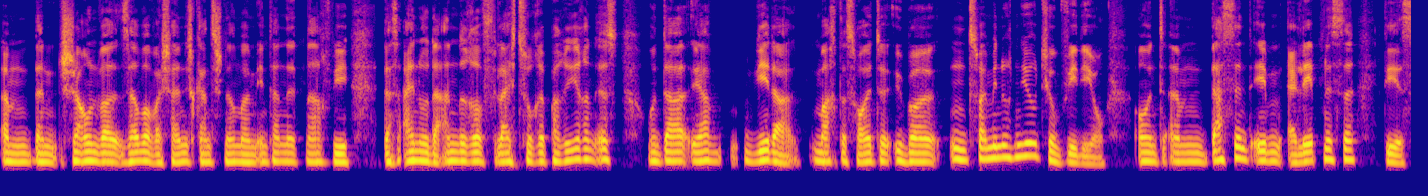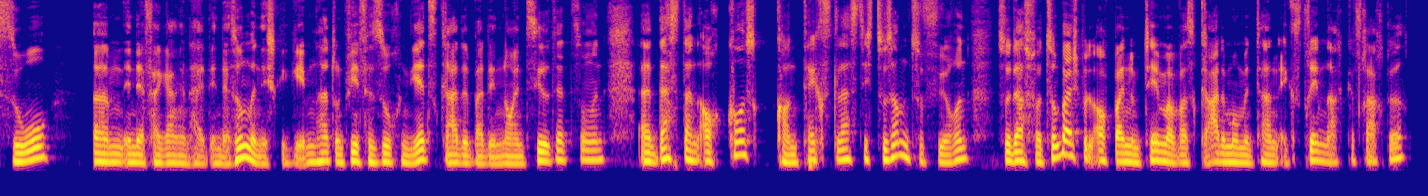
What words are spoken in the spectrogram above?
ähm, dann schauen wir selber wahrscheinlich ganz schnell mal im Internet nach, wie das eine oder andere vielleicht zu reparieren ist. Und da, ja, jeder macht das heute über ein zwei Minuten YouTube-Video. Und ähm, das sind eben Erlebnisse, die es so ähm, in der Vergangenheit in der Summe nicht gegeben hat. Und wir versuchen jetzt gerade bei den neuen Zielsetzungen, äh, das dann auch kurskontextlastig zusammenzuführen, so dass wir zum Beispiel auch bei einem Thema, was gerade momentan extrem nachgefragt wird,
